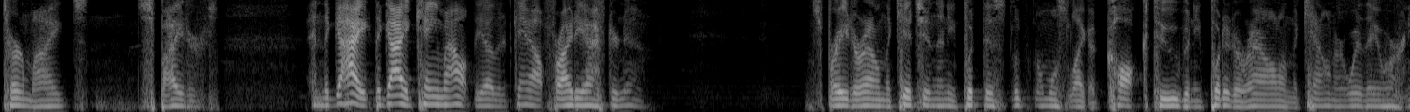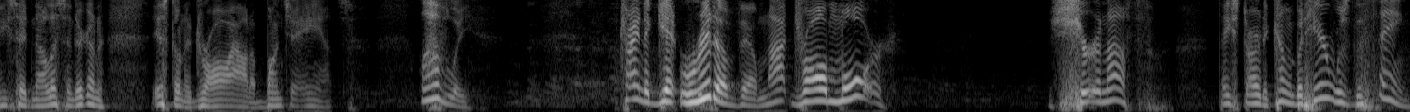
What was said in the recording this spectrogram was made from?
termites and spiders. And the guy the guy came out the other came out Friday afternoon. Sprayed around the kitchen, then he put this looked almost like a caulk tube and he put it around on the counter where they were. And he said, Now listen, they're gonna it's gonna draw out a bunch of ants. Lovely trying to get rid of them, not draw more. Sure enough, they started coming. But here was the thing.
